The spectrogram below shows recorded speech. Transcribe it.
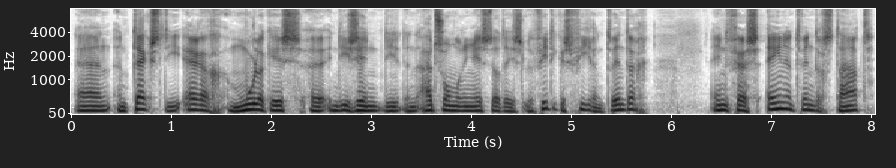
En een tekst die erg moeilijk is, eh, in die zin die een uitzondering is, dat is Leviticus 24. In vers 21 staat:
